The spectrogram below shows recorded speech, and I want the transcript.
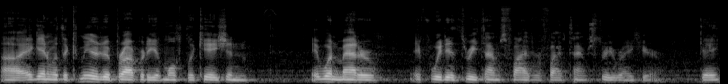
uh, again, with the commutative property of multiplication, it wouldn't matter if we did 3 times 5 or 5 times 3 right here, okay?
